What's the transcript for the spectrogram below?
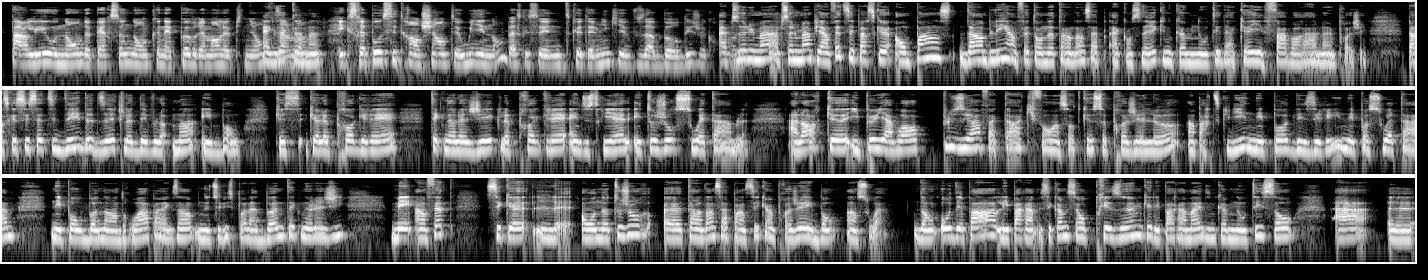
parler au nom de personnes dont on connaît pas vraiment l'opinion. finalement, Exactement. Et qui serait pas aussi tranché entre oui et non, parce que c'est une dichotomie que vous abordez, je crois. Absolument, absolument. Puis en fait, c'est parce qu'on pense d'emblée, en fait, on a tendance à, à considérer qu'une communauté d'accueil est favorable à un projet. Parce que c'est cette idée de dire que le développement est bon, que, que le progrès technologique, le progrès industriel est toujours souhaitable. Alors qu'il peut y avoir plusieurs facteurs qui font en sorte que ce projet-là, en particulier, n'est pas désiré, n'est pas souhaitable, n'est pas au bon endroit, par exemple, n'utilise pas la bonne technologie. Mais en fait, c'est que on a toujours euh, tendance à penser qu'un projet est bon en soi. Donc, au départ, les c'est comme si on présume que les paramètres d'une communauté sont à euh,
